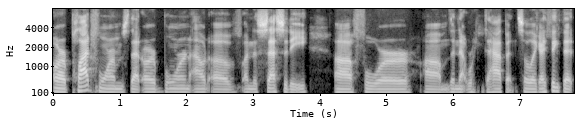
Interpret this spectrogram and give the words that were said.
are platforms that are born out of a necessity uh, for um, the networking to happen. So, like, I think that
